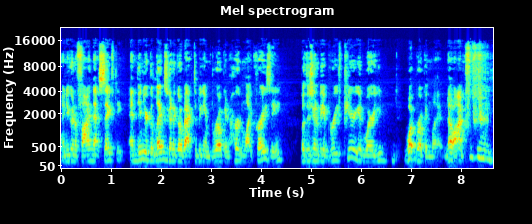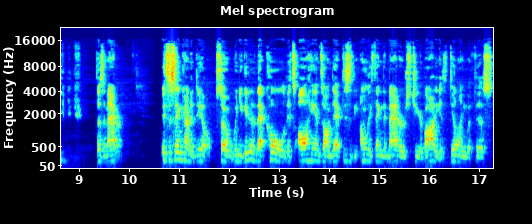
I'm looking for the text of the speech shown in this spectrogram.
And you're going to find that safety, and then your leg's going to go back to being broken, hurting like crazy but there's going to be a brief period where you what broken leg no i'm doesn't matter it's the same kind of deal so when you get into that cold it's all hands on deck this is the only thing that matters to your body is dealing with this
